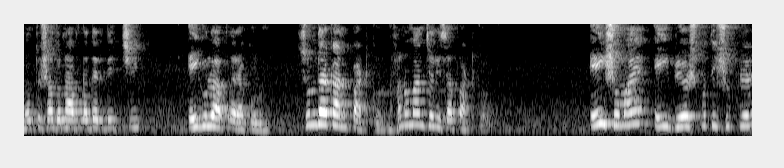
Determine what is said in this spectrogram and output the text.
মন্ত্র সাধনা আপনাদের দিচ্ছি, এইগুলো আপনারা করুন। সুন্দরকাণ্ড পাঠ করুন, হনুমান চালিসা পাঠ করুন। এই সময় এই বৃহস্পতি শুক্রের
